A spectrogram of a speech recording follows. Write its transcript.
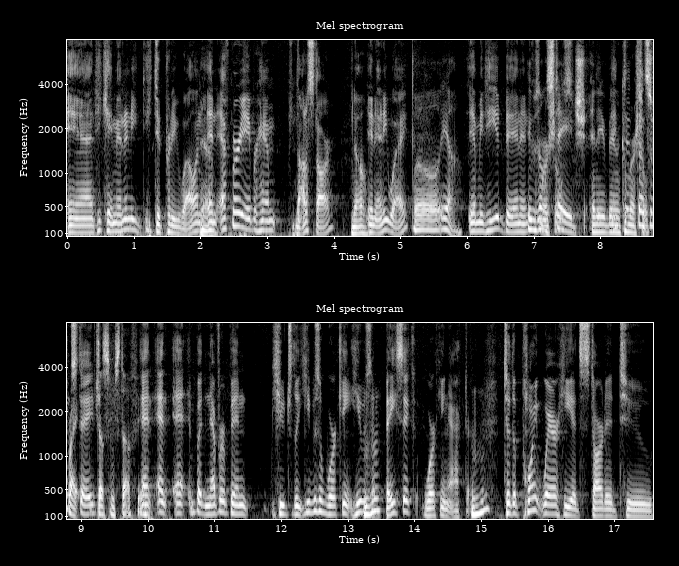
and he came in and he, he did pretty well. And, Yeah. and F. Murray Abraham, not a star, No. in any way. Well, yeah. I mean, he had been in He was on stage and he'd been in He done commercials, some right. Stage, Does some stuff, yeah. and, and and but never been hugely. He was a working. He was a Mm-hmm. basic working actor to the point where he had started to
